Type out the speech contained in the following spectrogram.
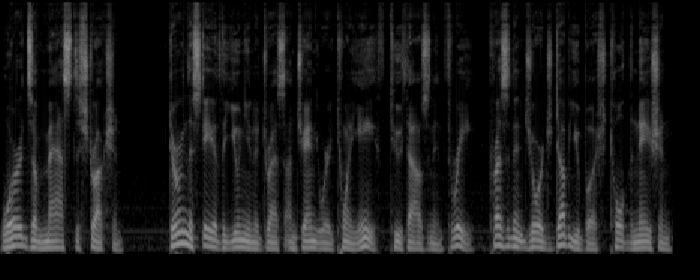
Words of mass destruction. During the State of the Union address on January 28, 2003, President George W. Bush told the nation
